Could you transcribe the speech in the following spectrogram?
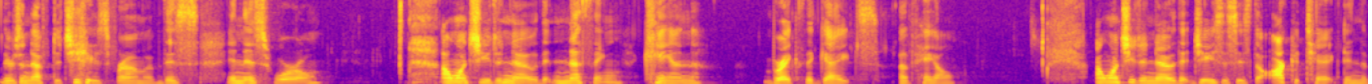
There's enough to choose from of this in this world. I want you to know that nothing can break the gates of hell. I want you to know that Jesus is the architect and the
